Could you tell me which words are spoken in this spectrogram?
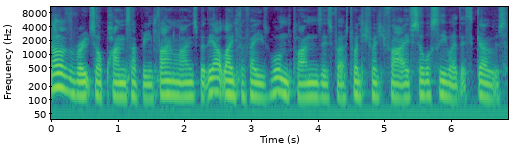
None of the routes or plans have been finalised, but the outline for Phase 1 plans is for 2025, so we'll see where this goes.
